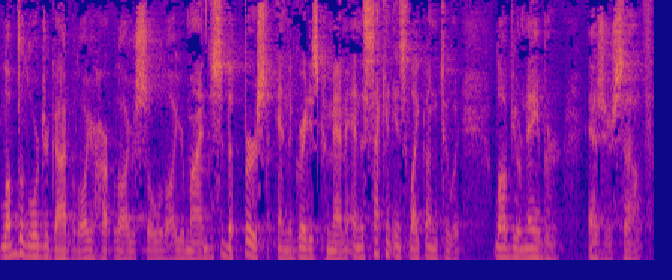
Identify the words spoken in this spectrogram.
Love the Lord your God with all your heart, with all your soul, with all your mind. This is the first and the greatest commandment. And the second is like unto it love your neighbor as yourself.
